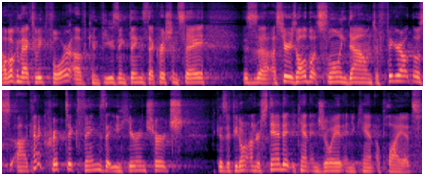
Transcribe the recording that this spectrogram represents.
Uh, welcome back to week four of Confusing Things That Christians Say. This is a, a series all about slowing down to figure out those uh, kind of cryptic things that you hear in church, because if you don't understand it, you can't enjoy it and you can't apply it.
